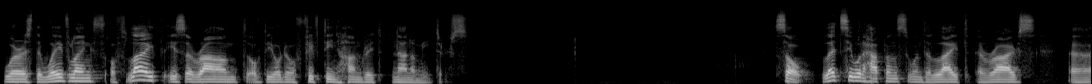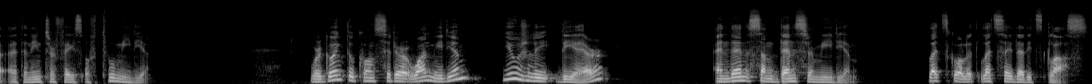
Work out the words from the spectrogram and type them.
whereas the wavelength of light is around of the order of 1500 nanometers. So let's see what happens when the light arrives uh, at an interface of two media. We're going to consider one medium, usually the air, and then some denser medium. Let's call it, let's say that it's glass.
